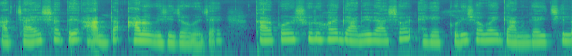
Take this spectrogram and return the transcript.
আর চায়ের সাথে আড্ডা আরও বেশি জমে যায়। তারপর শুরু হয় গানের আসর, এক এক করে সবাই গান গাইছিল।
